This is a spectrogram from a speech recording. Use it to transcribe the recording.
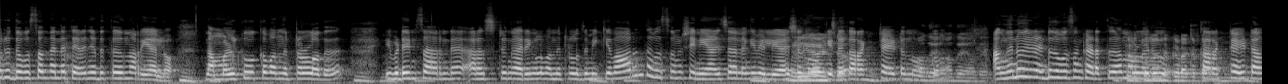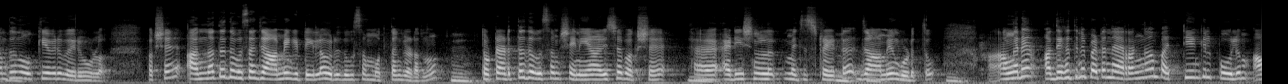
ഒരു ദിവസം തന്നെ തിരഞ്ഞെടുത്തതെന്ന് അറിയാമല്ലോ നമ്മൾക്കും ഒക്കെ വന്നിട്ടുള്ളത് ഇവിടെയും സാറിന്റെ അറസ്റ്റും കാര്യങ്ങളും വന്നിട്ടുള്ളത് മിക്കവാറും ദിവസം ശനിയാഴ്ച അല്ലെങ്കിൽ വെള്ളിയാഴ്ച നോക്കിയിട്ട് കറക്റ്റായിട്ട് നോക്കും. അങ്ങനെ ഒരു രണ്ട് ദിവസം കിടത്തുക എന്നുള്ളൊരു കറക്റ്റായിട്ട് അത് നോക്കിയവർ വരുള്ളൂ പക്ഷെ അന്നത്തെ ദിവസം ജാമ്യം കിട്ടിയില്ല ഒരു ദിവസം മൊത്തം കിടന്നു. തൊട്ടടുത്ത ദിവസം ശനിയാഴ്ച പക്ഷേ അഡീഷണൽ മജിസ്ട്രേറ്റ് ജാമ്യം കൊടുത്തു. അങ്ങനെ അദ്ദേഹത്തിന് പെട്ടെന്ന് ഇറങ്ങാൻ പറ്റിയെങ്കിൽ പോലും ആ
